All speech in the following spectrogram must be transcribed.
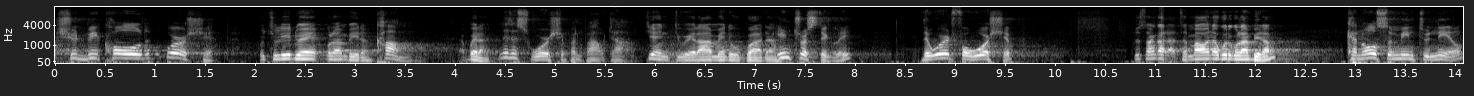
should be called worship. Come, let us worship and bow down. tiyeni tiwerame ndi kugwada. Interestingly, the word for worship zosangalatsa maona kuti kulambira. can also mean to kneel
